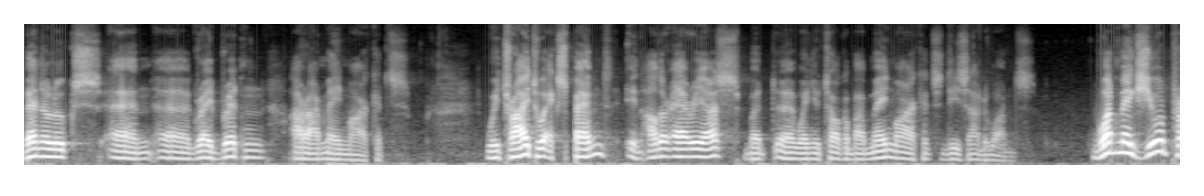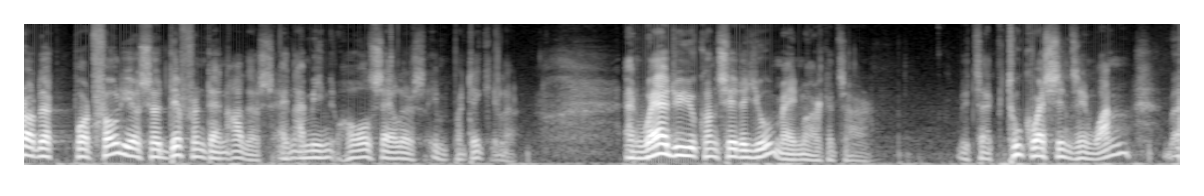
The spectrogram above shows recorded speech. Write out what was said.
Benelux, and uh, Great Britain are our main markets. We try to expand in other areas, but uh, when you talk about main markets, these are the ones. What makes your product portfolio so different than others? And I mean wholesalers in particular. And where do you consider your main markets are? It's like two questions in one.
